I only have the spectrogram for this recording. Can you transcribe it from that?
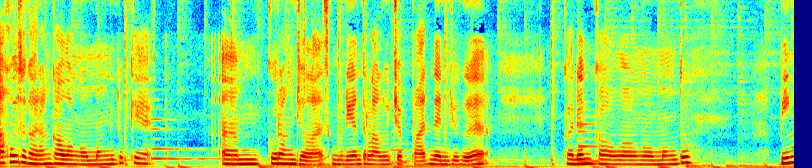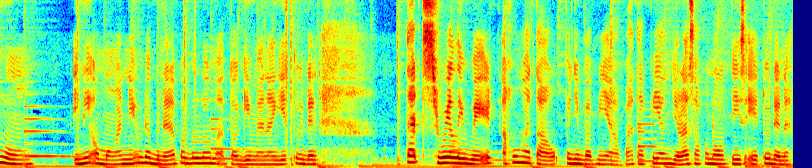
Aku sekarang kalau ngomong itu kayak um, kurang jelas kemudian terlalu cepat dan juga kadang kalau ngomong tuh bingung ini omongannya udah bener apa belum? Atau gimana gitu? Dan that's really weird. Aku nggak tahu penyebabnya apa tapi yang jelas aku notice itu dan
